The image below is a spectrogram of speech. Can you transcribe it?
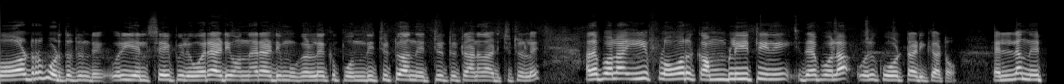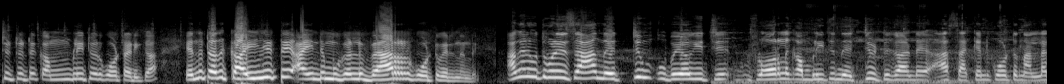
ബോർഡർ കൊടുത്തിട്ടുണ്ട്. ഒരു എൽ ഷേപ്പിൽ ഒരടി ഒന്നര അടി മുകളിലേക്ക് പൊന്തിച്ചിട്ട് ആ നെറ്റ് ഇട്ടിട്ടാണ് അത് അടിച്ചിട്ടുള്ളത്. അതേപോലെ ഈ ഫ്ലോർ കംപ്ലീറ്റ് ഇനി ഇതേപോലെ ഒരു കോട്ട് അടിക്കുക കേട്ടോ. എല്ലാം നെറ്റ് ഇട്ടിട്ട് കംപ്ലീറ്റ് ഒരു കോട്ട് അടിക്കുക. എന്നിട്ട് അത് കഴിഞ്ഞിട്ട് അതിന്റെ മുകളിൽ വേറൊരു കോട്ട് വരുന്നുണ്ട്. അങ്ങനെ കുത്തുപൊളീസ് ആ നെറ്റും ഉപയോഗിച്ച് ഫ്ലോറിൽ കംപ്ലീറ്റ് നെറ്റ് ഇട്ടുകാണ്ട് ആ സെക്കൻഡ് കോട്ട് നല്ല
